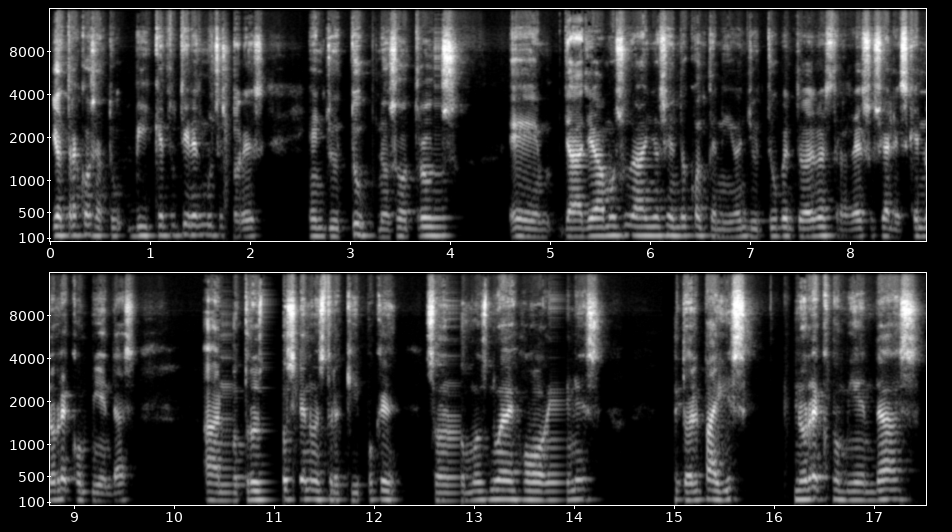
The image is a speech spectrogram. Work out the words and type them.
Y otra cosa, tú, vi que tú tienes muchos seguidores en YouTube. Nosotros eh, ya llevamos un año haciendo contenido en YouTube, en todas nuestras redes sociales. ¿Qué nos recomiendas a nosotros y a nuestro equipo, que somos nueve jóvenes de todo el país? ¿Qué nos recomiendas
